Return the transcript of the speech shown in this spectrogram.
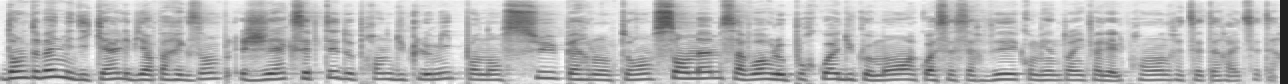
dans le domaine médical, eh bien par exemple, j'ai accepté de prendre du chlomide pendant super longtemps, sans même savoir le pourquoi du comment, à quoi ça servait, combien de temps il fallait le prendre, etc., etc.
